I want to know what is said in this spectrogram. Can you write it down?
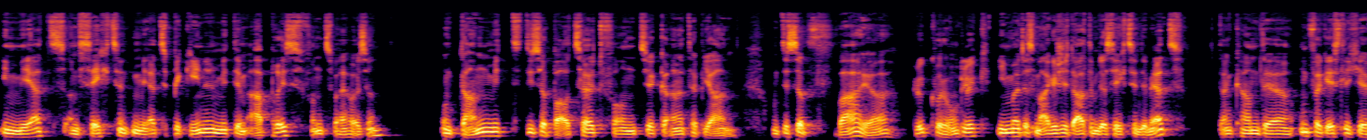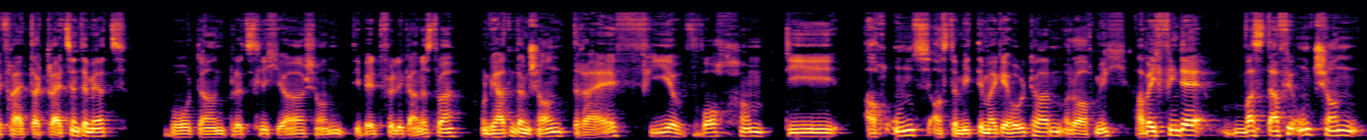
im März, am 16. März beginnen mit dem Abriss von zwei Häusern und dann mit dieser Bauzeit von circa anderthalb Jahren. Und deshalb war ja, Glück oder Unglück, immer das magische Datum der 16. März. Dann kam der unvergessliche Freitag 13. März, wo dann plötzlich ja schon die Welt völlig anders war. Und wir hatten dann schon drei, vier Wochen, die auch uns aus der Mitte mal geholt haben oder auch mich. Aber ich finde, was da für uns schon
